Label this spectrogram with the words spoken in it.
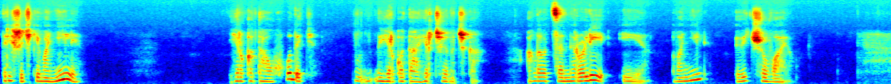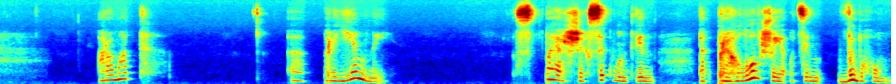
трішечки ванілі, гіркота уходить, ну, не гіркота, а гірчиночка, але оце неролі і ваніль відчуваю. Аромат е, приємний, з перших секунд він так приголомшує оцим вибухом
